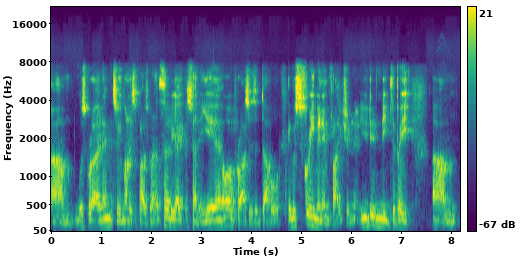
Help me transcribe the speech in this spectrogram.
um, was growing, M2 money supply was growing at 38% a year, oil prices had doubled. It was screaming inflation. You didn't need to be, um,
